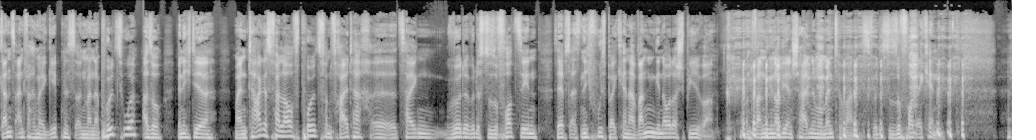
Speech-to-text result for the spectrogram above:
ganz einfach im Ergebnis an meiner Pulsuhr. Also wenn ich dir meinen Tagesverlauf, Puls von Freitag äh, zeigen würde, würdest du sofort sehen, selbst als Nicht-Fußballkenner, wann genau das Spiel war und wann genau die entscheidenden Momente waren. Das würdest du sofort erkennen. Ja.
